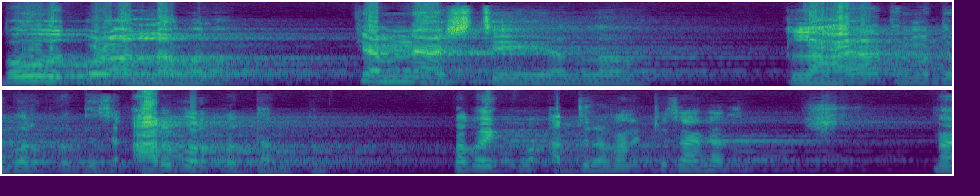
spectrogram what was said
বহুত বড় আল্লাহ বলা কেমনে আসছে আল্লাহ? আল্লাহ হায়াতের মধ্যে বরকত দিয়েছে, আরও বরকত দান করো বাবা, একটু আব্দুর রহমান একটু জায়গা দেন। না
